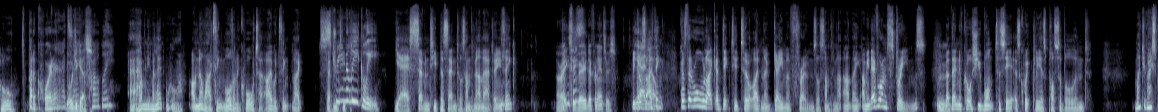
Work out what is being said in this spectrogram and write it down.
Oh. About a quarter. I'd What would you guess? Probably. Uh, how many millennials? Oh, no, I'd think more than a quarter. I would think like 70. Stream illegally. Yeah, 70% or something like that, don't you think? All right, you two think? very different answers. Because Yeah, I no. think because they're all like addicted to I don't know Game of Thrones or something like that, aren't they? I mean, everyone streams, Mm-hmm. but then of course you want to see it as quickly as possible. And mind you, most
